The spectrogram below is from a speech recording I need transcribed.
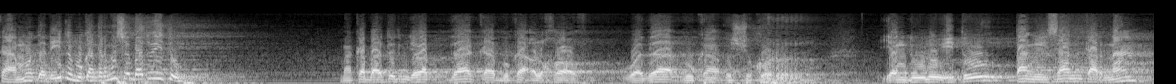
kamu tadi itu bukan termasuk batu itu. Maka batu itu menjawab dzaka buka al khauf wa buka syukur yang dulu itu tangisan karena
